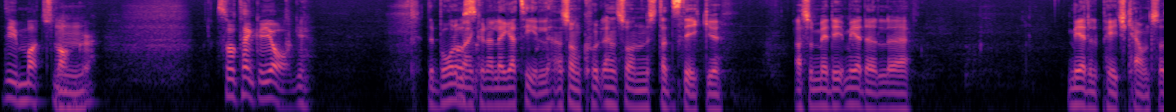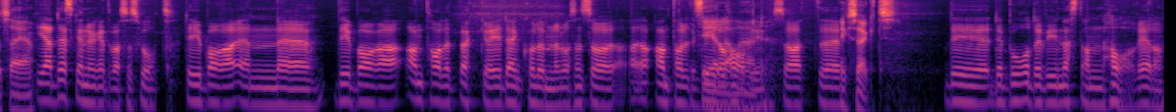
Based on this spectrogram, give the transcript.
Det är ju much Mm. longer. Så tänker jag. Det borde Och man så- kunna lägga till en sån, en sån statistik ju. Alltså med, medel... eh, medelpage count så att säga. Ja, det ska nog inte vara så svårt. Det är ju bara en... eh, Det är bara antalet böcker i den kolumnen och sen så eh, antalet sidor har vi. Så att Exakt. Det, det borde vi nästan ha redan.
